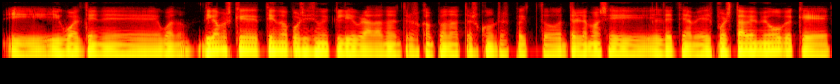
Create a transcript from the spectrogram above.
Y igual tiene, bueno, digamos que tiene una posición equilibrada ¿no? entre los campeonatos con respecto entre Le Mans y el DTM. Y después está BMW que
